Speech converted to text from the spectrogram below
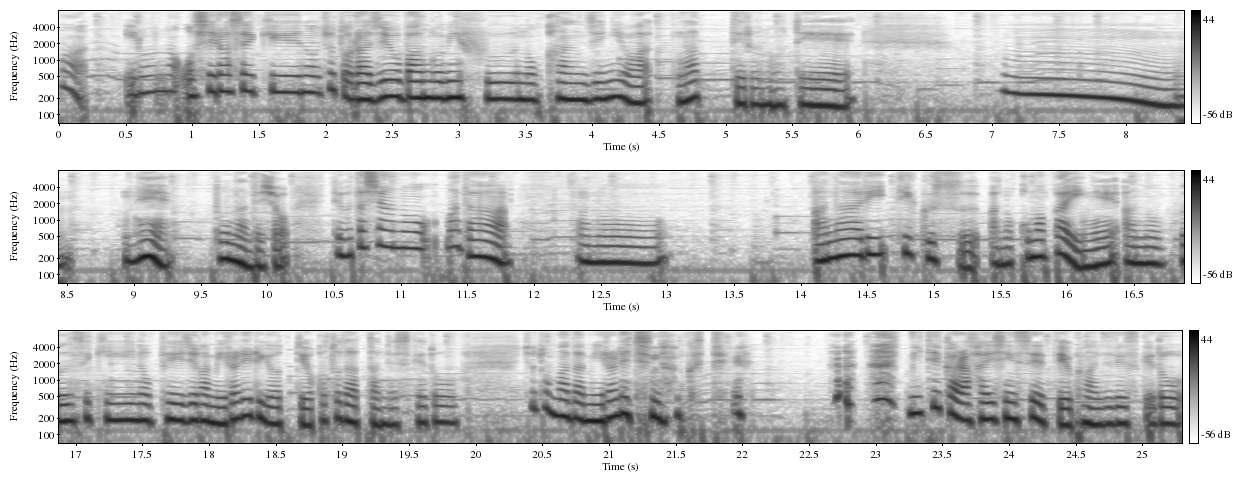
まあいろんなお知らせ系のちょっとラジオ番組風の感じにはなってるのでうーん。ねどうなんでしょう。で私あのまだあのアナリティクスあの細かいねあの分析のページが見られるよっていうことだったんですけどちょっとまだ見られてなくて 見てから配信せえっていう感じですけど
